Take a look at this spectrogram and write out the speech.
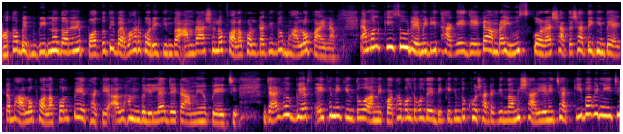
অথবা বিভিন্ন ধরনের পদ্ধতি ব্যবহার করে কিন্তু আমরা আসলে ফলাফলটা কিন্তু ভালো পাই না। এমন কিছু রেমেডি থাকে যেটা আমরা ইউজ করার সাথে সাথে কিন্তু একটা ভালো ফলাফল পেয়ে থাকি। আলহামদুলিল্লাহ, যেটা আমিও পেয়েছি। যাই হোক বিয়ার্স এখানে কিন্তু আমি কথা বলতে বলতে এদিকে কিন্তু খোসাটা কিন্তু আমি সারিয়ে নিচ্ছি। আর কীভাবে নিয়েছি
